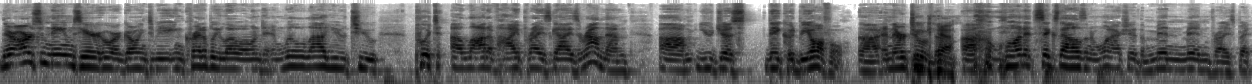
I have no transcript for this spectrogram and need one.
there are some names here who are going to be incredibly low owned and will allow you to put a lot of high price guys around them. Um, you just they could be awful. Uh, and there are two of them. Yeah. Uh, one at 6000 and one actually at the min min price. But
